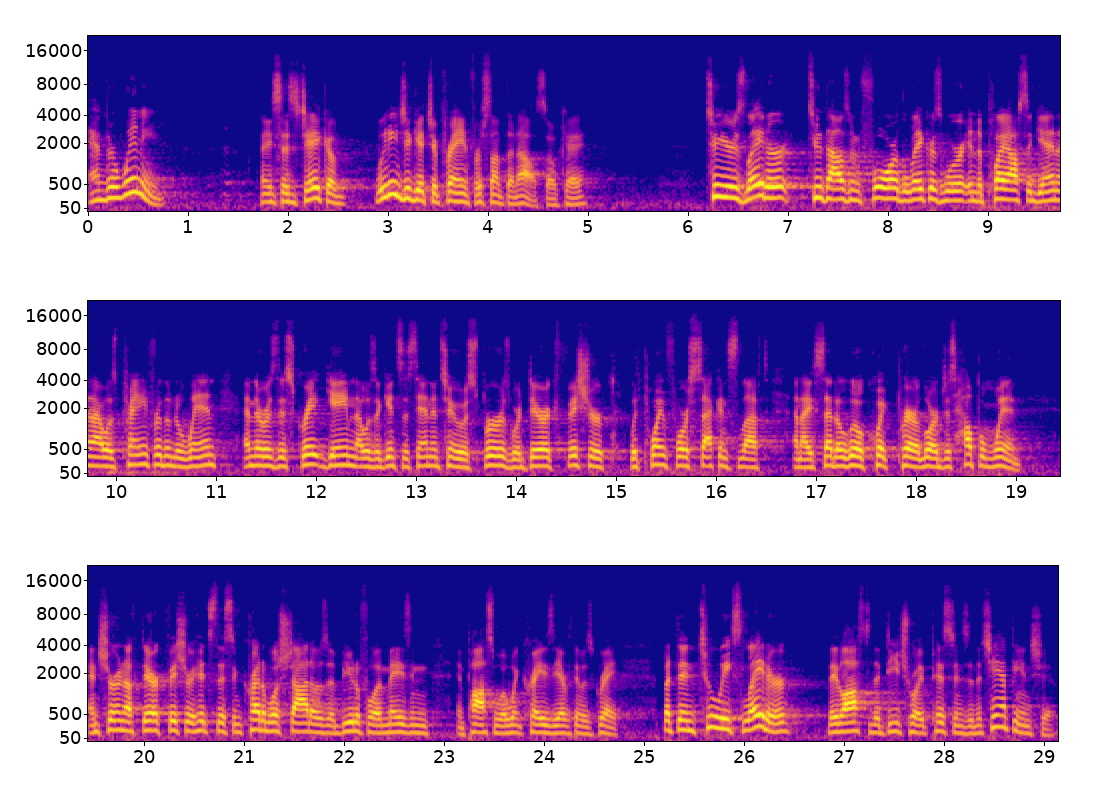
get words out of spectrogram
and they're winning. And he says, Jacob, we need you to get you praying for something else, okay? Two years later, 2004, the Lakers were in the playoffs again, and I was praying for them to win. And there was this great game that was against the San Antonio Spurs where Derek Fisher, with 0.4 seconds left, and I said a little quick prayer Lord, just help them win. And sure enough, Derek Fisher hits this incredible shot. It was a beautiful, amazing, impossible. It went crazy. Everything was great. But then two weeks later, they lost to the Detroit Pistons in the championship.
